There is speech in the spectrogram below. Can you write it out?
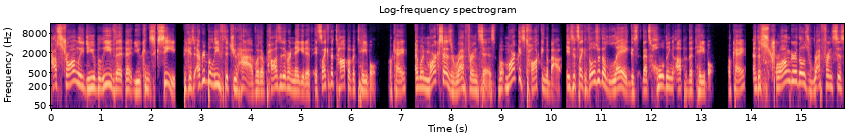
How strongly do you believe that, that you can succeed? Because every belief that you have, whether positive or negative, it's like at the top of a table. Okay. And when Mark says references, what Mark is talking about is it's like those are the legs that's holding up the table. Okay. And the stronger those references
